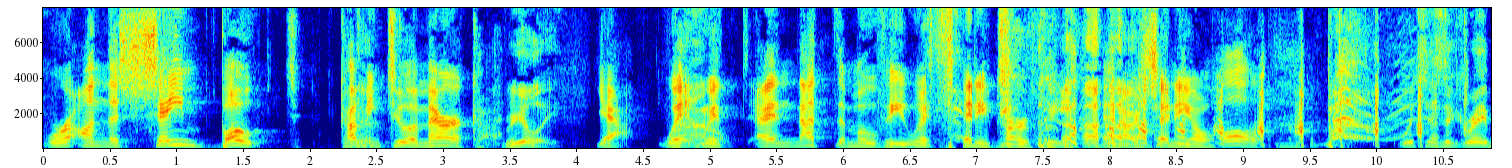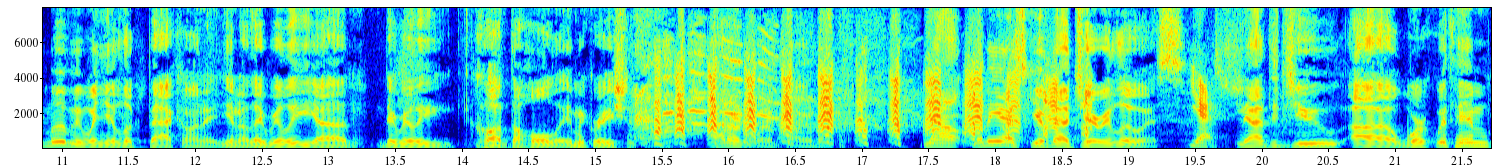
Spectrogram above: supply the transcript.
were on the same boat coming Yeah. to America. really? Yeah. With, Wow. with and not the movie with Eddie Murphy and Arsenio Hall. Which is a great movie when you look back on it. You know, they really, uh, they really caught the whole immigration thing. I don't know what I'm talking about. Now, let me ask you about Jerry Lewis. Yes. Now, did you uh, work with him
